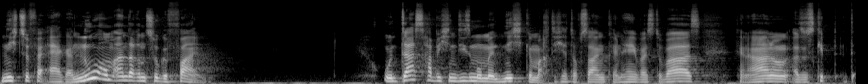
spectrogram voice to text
nicht zu verärgern, nur um anderen zu gefallen. Und das habe ich in diesem Moment nicht gemacht. Ich hätte auch sagen können, hey, weißt du was, keine Ahnung. Also es gibt,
